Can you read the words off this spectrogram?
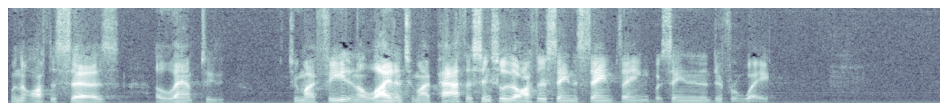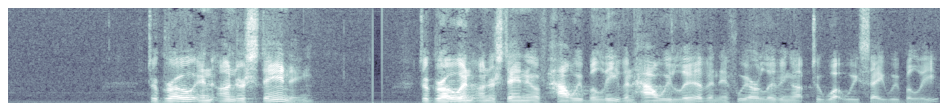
When the author says, a lamp to, to my feet and a light unto my path, essentially the author is saying the same thing, but saying it in a different way. To grow in understanding, to grow in understanding of how we believe and how we live, and if we are living up to what we say we believe,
